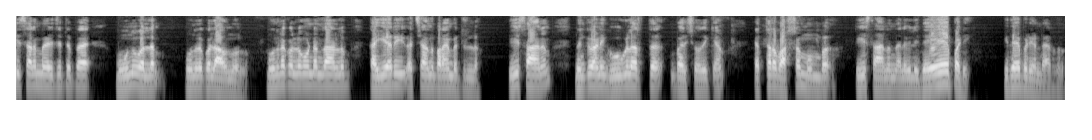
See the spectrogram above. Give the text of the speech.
ഈ സ്ഥലം മേടിച്ചിട്ട് ഇപ്പം മൂന്ന് കൊല്ലം മൂന്നര കൊല്ലം ആവുന്നുള്ളൂ. മൂന്നര കൊല്ലം കൊണ്ട് എന്താണെങ്കിലും കയ്യേറി വെച്ചാന്ന് പറയാൻ പറ്റില്ലല്ലോ. ഈ സാധനം നിങ്ങൾക്ക് വേണമെങ്കിൽ ഗൂഗിൾ എർത്ത് പരിശോധിക്കാം. എത്ര വർഷം മുമ്പ് ഈ സ്ഥാനം നിലവിൽ ഇതേപടി ഇതേപടി ഉണ്ടായിരുന്നത്.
